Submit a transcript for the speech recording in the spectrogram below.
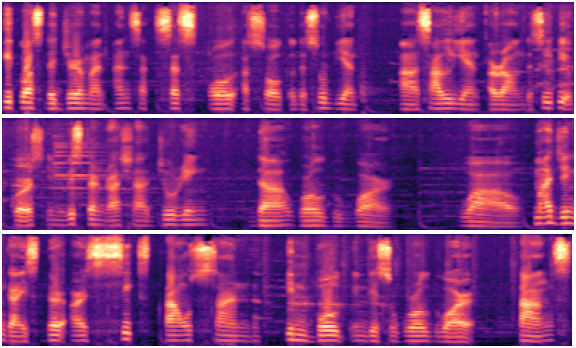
It was the German unsuccessful assault of the Soviet uh, salient around the city of Kursk in western Russia during the World War. Wow. Imagine guys, there are 6,000 involved in this World War tanks,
